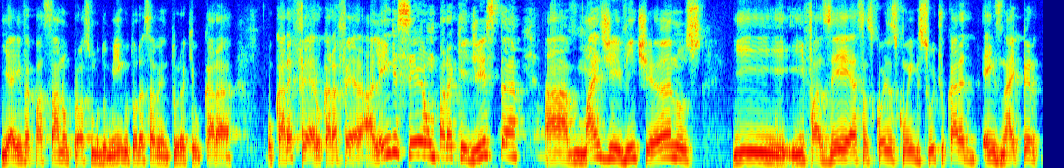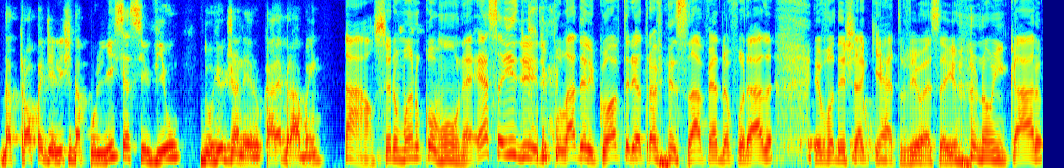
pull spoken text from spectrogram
e aí vai passar no próximo domingo toda essa aventura que o cara o cara é fera, o cara é fera. Além de ser um paraquedista há mais de 20 anos e, e fazer essas coisas com wingsuit, o cara é sniper da tropa de elite da Polícia Civil do Rio de Janeiro. O cara é brabo, hein? Ah, um ser humano comum, né? Essa aí de, de pular do helicóptero e atravessar a pedra furada, eu vou deixar quieto, viu? Essa aí eu não encaro.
